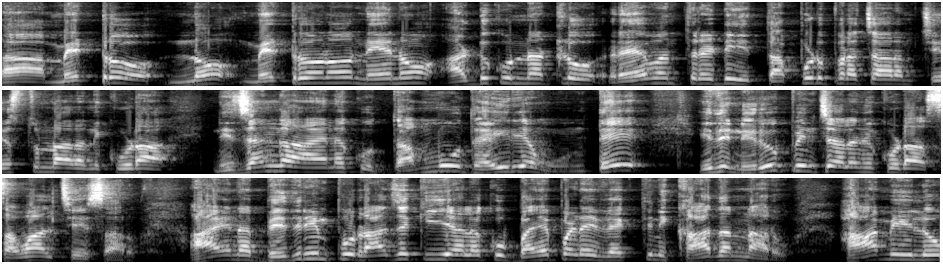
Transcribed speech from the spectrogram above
మెట్రో నో మెట్రోనో నేను అడ్డుకున్నట్లు రేవంత్ రెడ్డి తప్పుడు ప్రచారం చేస్తున్నారని కూడా నిజంగా ఆయనకు దమ్ము ధైర్యం ఉంటే ఇది నిరూపించాలని కూడా సవాల్ చేశారు. ఆయన బెదిరింపు రాజకీయాలకు భయపడే వ్యక్తిని కాదన్నారు. హామీలు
